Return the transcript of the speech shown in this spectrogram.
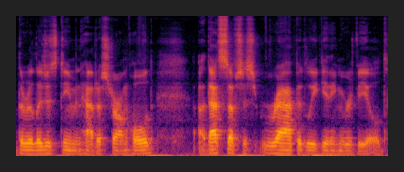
the religious demon had a stronghold, uh, that stuff's just rapidly getting revealed.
